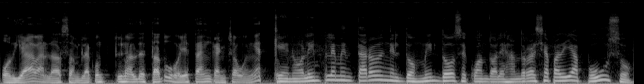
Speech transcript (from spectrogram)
odiaban la asamblea constitucional de estatus hoy están enganchados en esto. Que no la implementaron en el 2012 cuando Alejandro García Padilla puso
